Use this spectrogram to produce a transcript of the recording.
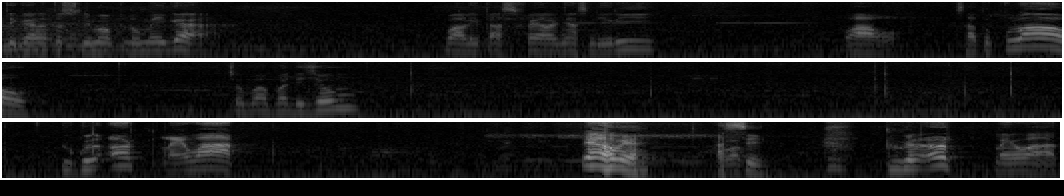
350 mega. Kualitas filenya sendiri wow, satu pulau. Coba buat di zoom. Google Earth lewat. Ya, Om ya. Asik. Google Earth lewat.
